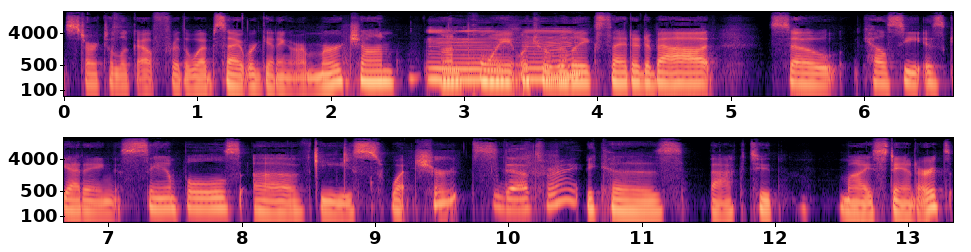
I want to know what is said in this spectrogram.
start to look out for the website. We're getting our merch on on point, which we're Mhm. really excited about. So Kelsey is getting samples of the sweatshirts That's right. because back to my standards,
